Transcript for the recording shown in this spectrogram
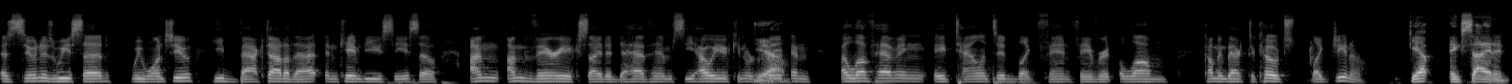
As soon as we said we want you, he backed out of that and came to UC. So I'm I'm very excited to have him see how you can recruit. Yeah. And I love having a talented, like fan favorite alum coming back to coach like Gino. Yep, excited,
